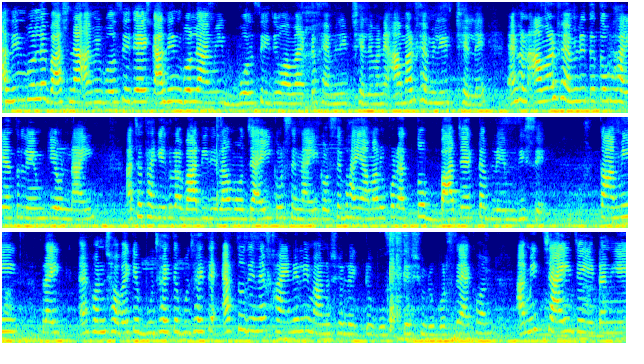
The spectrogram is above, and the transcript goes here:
কাজিন বললে বাস না, আমি বলছি যে, কাজিন বললে আমি বলছি যে, ও আমার একটা ফ্যামিলির ছেলে মানে আমার ফ্যামিলির ছেলে। এখন আমার ফ্যামিলিতে তো ভাই, এত লেম কেউ নাই। আচ্ছা থাকি, এগুলো বাদই দিলাম, ও যাই করছে, নাই করছে। ভাই, আমার উপর এত বাজে একটা ব্লেম দিছে। তো আমি লাইক এখন সবাইকে বুঝাইতে বুঝাইতে এতদিনে ফাইনালি মানুষ হলো একটু বুঝতে শুরু করছে। এখন আমি চাই যে, এটা নিয়ে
